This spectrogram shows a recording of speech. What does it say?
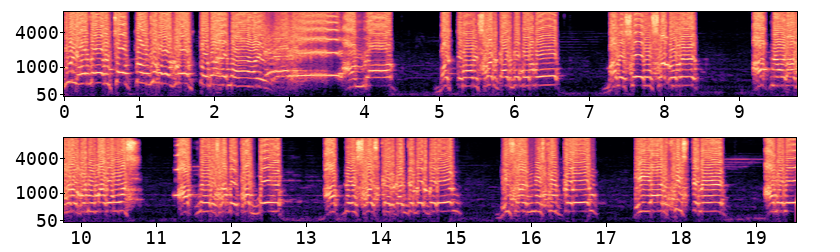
দুই হাজার চোদ্দ যুবক রক্ত দেয় নাই আমরা বর্তমান সরকারকে বলব, মানুষের সকলে আপনার আঠারো কোটি মানুষ আপনার সাথে থাকবে। আপনি সংস্কার কার্যকর করুন, বিচার নিশ্চিত করুন বিআর সিস্টেমে আমাদের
